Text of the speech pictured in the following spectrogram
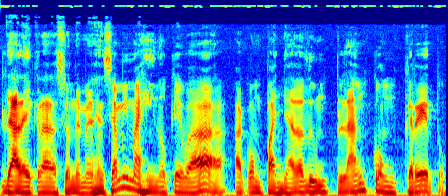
la declaración de emergencia me imagino que va acompañada de un plan concreto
